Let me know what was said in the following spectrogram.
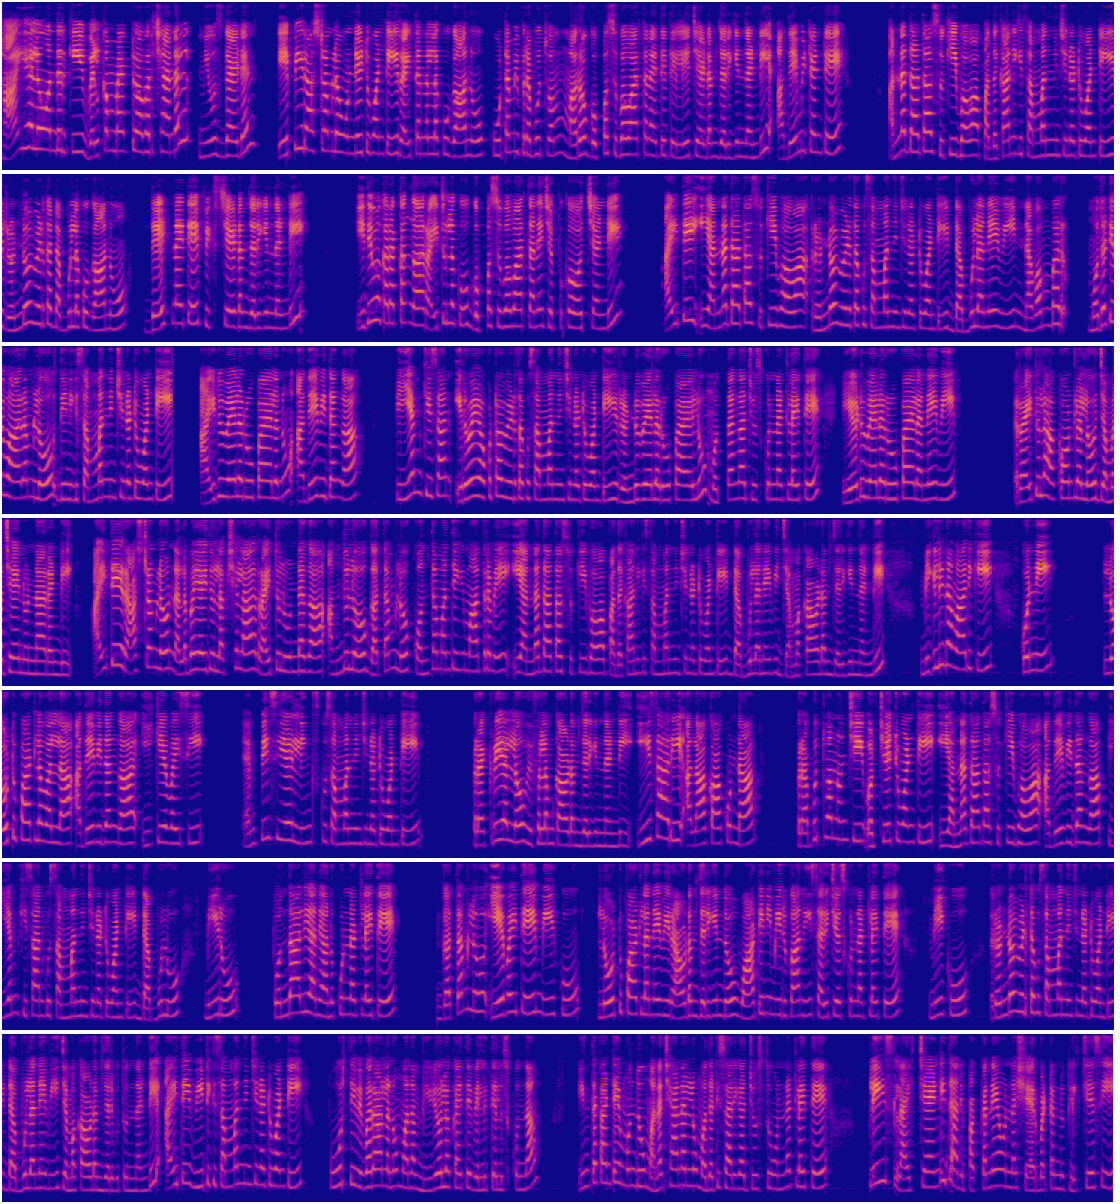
Hi hello అందరికీ. Welcome back to our channel news guidance. AP రాష్ట్రంలో ఉండేటువంటి రైతన్నలకు గాను కూటమి ప్రభుత్వం మరో గొప్ప శుభవార్తనైతే తెలియచేయడం జరిగిందండి. అదేమిటంటే అన్నదాత సుఖీభవ పథకానికి సంబంధించినటువంటి రెండో విడత డబ్బులకు గాను డేట్నైతే ఫిక్స్ చేయడం జరిగిందండి. ఇది ఒక రకంగా రైతులకు గొప్ప శుభవార్త అనే చెప్పుకోవచ్చండి. అయితే ఈ అన్నదాత సుఖీభవ రెండో విడతకు సంబంధించినటువంటి డబ్బులనేవి నవంబర్ మొదటి వారంలో దీనికి సంబంధించినటువంటి ఐదు వేల రూపాయలను అదేవిధంగా పిఎం కిసాన్ ఇరవై ఒకటో విడతకు సంబంధించినటువంటి రెండు వేల రూపాయలు మొత్తంగా చూసుకున్నట్లయితే ఏడు వేల రూపాయలు అనేవి రైతుల అకౌంట్లలో జమ చేయనున్నారండి. అయితే రాష్ట్రంలో నలభై ఐదు లక్షల రైతులు ఉండగా అందులో గతంలో కొంతమందికి మాత్రమే ఈ అన్నదాత సుఖీభవ పథకానికి సంబంధించినటువంటి డబ్బులనేవి జమ కావడం జరిగిందండి. మిగిలిన వారికి కొన్ని లోటుపాట్ల వల్ల అదేవిధంగా ఈకేవైసీ ఎంపీసీఐ లింక్స్కు సంబంధించినటువంటి ప్రక్రియల్లో విఫలం కావడం జరిగిందండి. ఈసారి అలా కాకుండా ప్రభుత్వం నుంచి వచ్చేటువంటి ఈ అన్నదాత సుఖీభవ అదేవిధంగా పిఎం కిసాన్కు సంబంధించినటువంటి డబ్బులు మీరు పొందాలి అని అనుకున్నట్లయితే గతంలో ఏవైతే మీకు లోటుపాట్లు అనేవి రావడం జరిగిందో వాటిని మీరు కానీ సరి చేసుకున్నట్లయితే మీకు రెండో విడతకు సంబంధించినటువంటి డబ్బులు అనేవి జమ కావడం జరుగుతుందండి. అయితే వీటికి సంబంధించినటువంటి పూర్తి వివరాలను మనం వీడియోలోకి అయితే వెళ్ళి తెలుసుకుందాం. ఇంతకంటే ముందు మన ఛానల్ను మొదటిసారిగా చూస్తూ ఉన్నట్లయితే ప్లీజ్ లైక్ చేయండి. దాని పక్కనే ఉన్న షేర్ బటన్ను క్లిక్ చేసి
